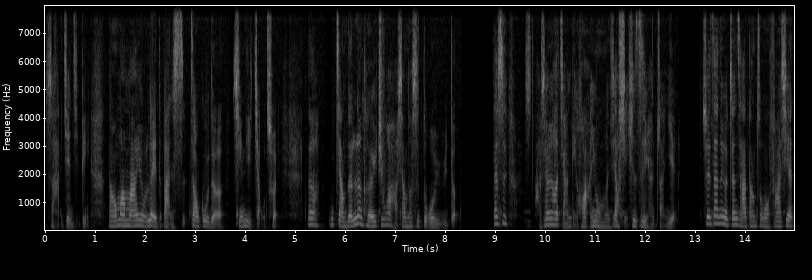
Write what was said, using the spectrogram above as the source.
是罕见疾病，然后妈妈又累得半死，照顾的心力交瘁。那你讲的任何一句话，好像都是多余的。但是好像又要讲一点话，因为我们要显示自己很专业。所以在那个侦查当中，我发现。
